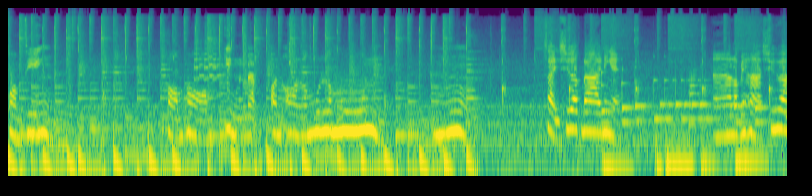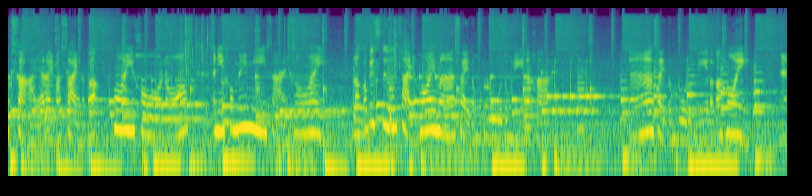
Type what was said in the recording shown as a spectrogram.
หอมจริง หอมหอมกลิ่นมันแบบอ่อนๆละมุนละมุนอืมใส่เชือกได้นี่ไงอ่าเราไปหาเชือกสายอะไรมาใส่แล้วก็ห้อยคอเนาะอันนี้เขาไม่มีสายห้อย เราก็ไปซื้อสายห้อยมาใส่ตรงรูตรงนี้นะคะอ่าใส่ตรงรูตรงนี้แล้วก็ห้อยอะ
